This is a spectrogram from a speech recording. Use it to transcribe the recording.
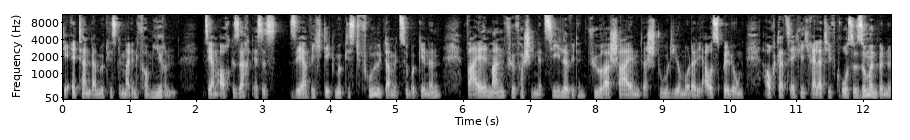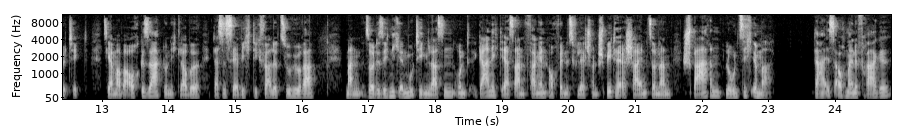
die Eltern da möglichst immer informieren. Sie haben auch gesagt, es ist sehr wichtig, möglichst früh damit zu beginnen, weil man für verschiedene Ziele wie den Führerschein, das Studium oder die Ausbildung auch tatsächlich relativ große Summen benötigt. Sie haben aber auch gesagt, und ich glaube, das ist sehr wichtig für alle Zuhörer, man sollte sich nicht entmutigen lassen und gar nicht erst anfangen, auch wenn es vielleicht schon später erscheint, sondern sparen lohnt sich immer. Da ist auch meine Frage,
